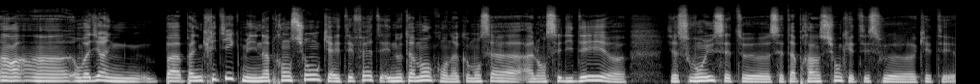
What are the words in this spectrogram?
on va dire une, pas, pas, une critique, mais une appréhension qui a été faite, et notamment quand on a commencé à, lancer l'idée, euh, il y a souvent eu cette, euh, cette appréhension qui était, qui était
